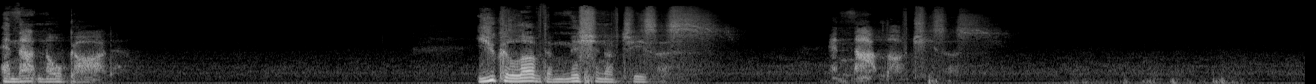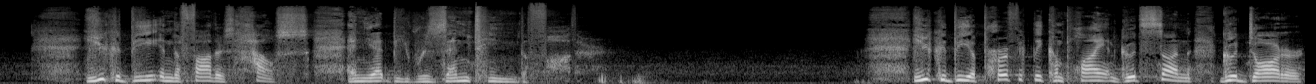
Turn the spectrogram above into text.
and not know God. You can love the mission of Jesus and not love Jesus. You could be in the Father's house and yet be resenting the Father. You could be a perfectly compliant, good son, good daughter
